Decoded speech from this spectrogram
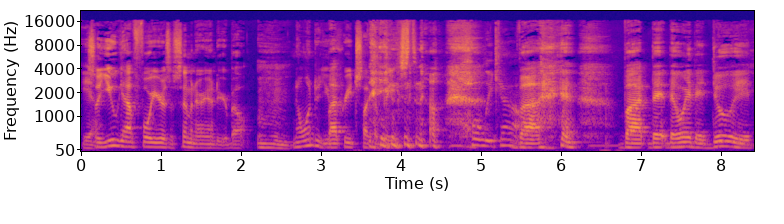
yeah. So you have four years of seminary under your belt. Mm-hmm. No wonder you But- preach like a beast. no, Holy cow! but but the the way they do it,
